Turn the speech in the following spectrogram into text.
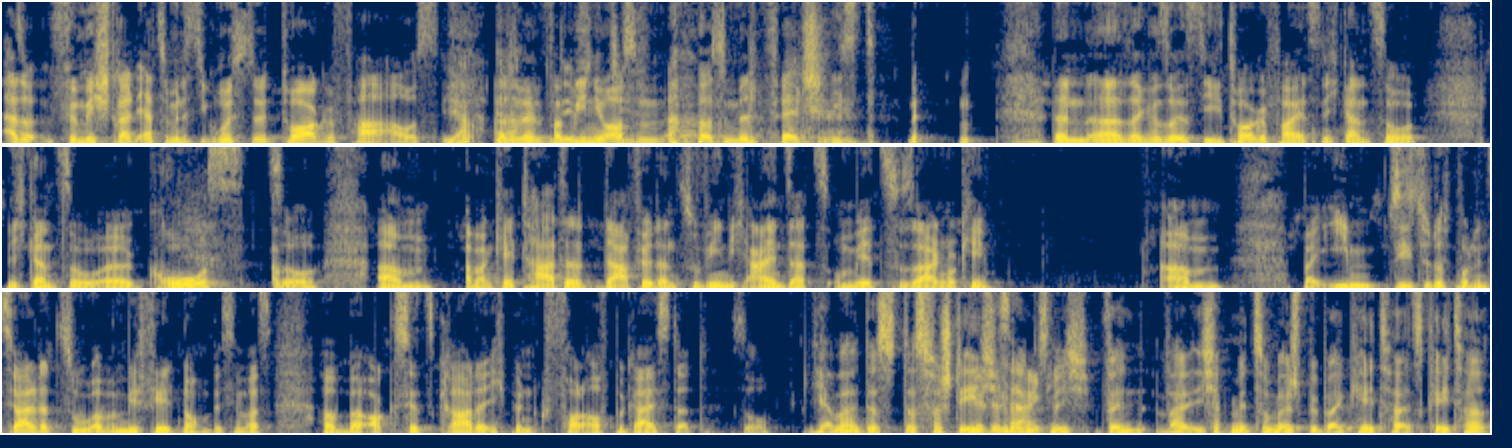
also für mich strahlt er zumindest die größte Torgefahr aus. Ja. Also ja, wenn Fabinho aus dem, aus dem Mittelfeld schießt, dann äh, sag ich mal so, ist die Torgefahr jetzt nicht ganz so nicht ganz so äh, groß. So. Ähm, aber ein Keita hatte dafür dann zu wenig Einsatz, um jetzt zu sagen, okay, ähm, bei ihm siehst du das Potenzial dazu, aber mir fehlt noch ein bisschen was. Aber bei Ox jetzt gerade, ich bin voll auf begeistert. So. Ja, aber das, das verstehe ich ja, übrigens nicht, wenn, weil ich habe mir zum Beispiel bei Cater, als Cater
